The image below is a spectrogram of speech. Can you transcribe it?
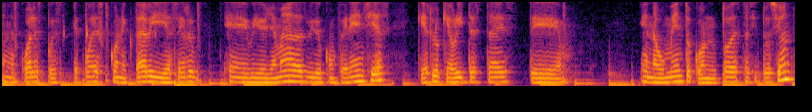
en las cuales pues te puedes conectar y hacer videollamadas videoconferencias que es lo que ahorita está este en aumento con toda esta situación.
